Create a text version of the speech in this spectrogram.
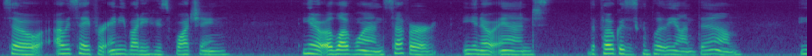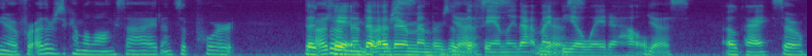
So I would say for anybody who's watching, you know, a loved one suffer, you know, and the focus is completely on them, you know, for others to come alongside and support The, other kid, members. the other members of the family, that might be a way to help. Yes. Okay. So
